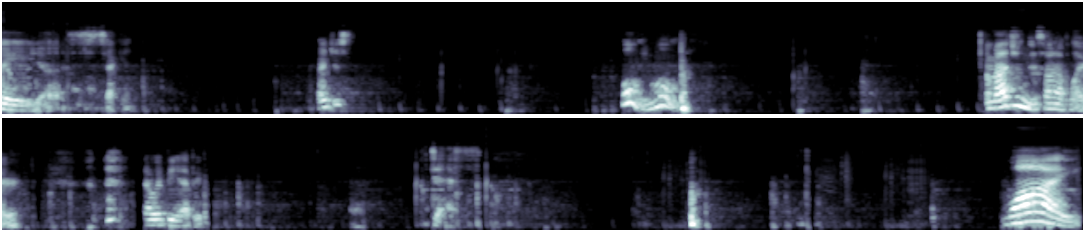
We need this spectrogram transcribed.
Wait a second. I just... Holy moly. Imagine this on a player. that would be epic. Death. Why?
